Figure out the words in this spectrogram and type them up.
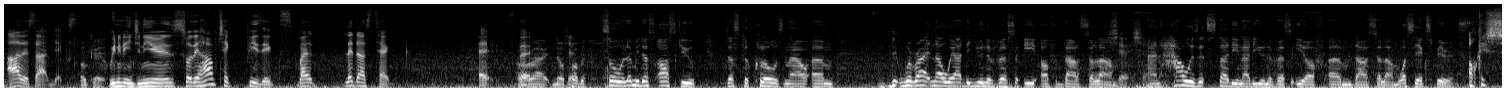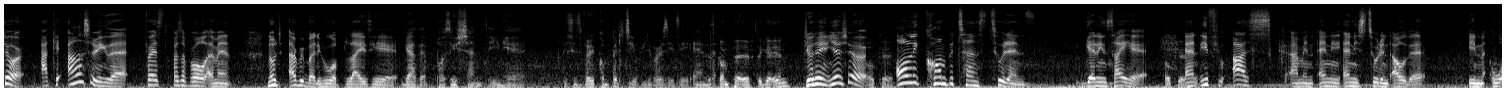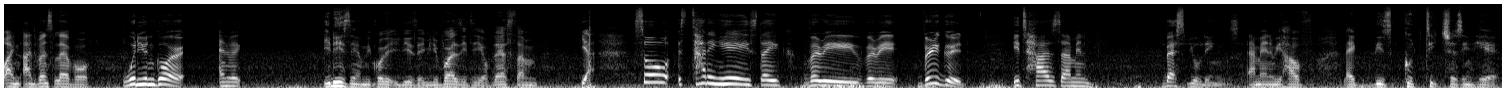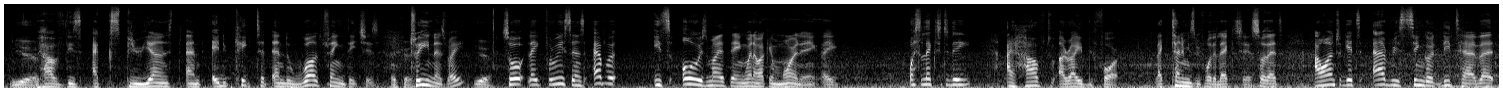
other subjects. Okay. We need engineers, so they have tech physics, but let us. Uh, All right, no problem. So let me just ask you, just to close now. Um, we're right now we're at the University of Dar es Salaam. Sure, sure. And how is it studying at the University of um, Dar es Salaam? What's the experience? Okay, sure. Okay, answering that first. First of all, I mean, not everybody who applies here get a position in here. This is very competitive university, and It's competitive to get in. Get in, yeah, sure. Okay. Only competent students get inside here. Okay. And if you ask, I mean, any any student out there in who are in advanced level, where do you go? And like, it is them. We call it is a University of es Salaam. Yeah. So studying here is like very, very, very good. It has, I mean, best buildings. I mean, we have like these good teachers in here. Yeah. We have these experienced and educated and well-trained teachers. Okay. Trainers, right? Yeah. So, like for instance, ever, it's always my thing when I work in the morning. Like, what's the lecture today? I have to arrive before, like 10 minutes before the lecture, so that I want to get every single detail that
